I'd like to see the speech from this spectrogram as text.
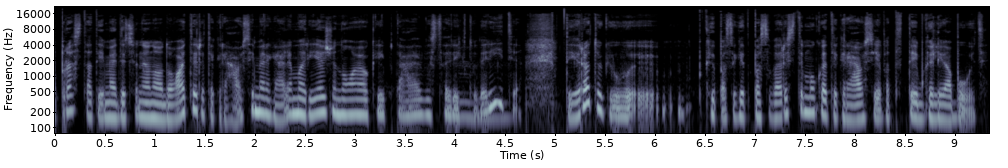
įprasta tai medicinai naudoti ir tikriausiai mergelė Marija žinojo, kaip tą visą reiktų daryti. Tai yra tokių, kaip pasakyti, pasvarstymų, kad tikriausiai vat, taip galėjo būti.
